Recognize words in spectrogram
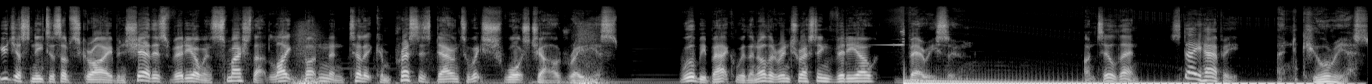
You just need to subscribe and share this video and smash that like button until it compresses down to its Schwarzschild radius. We'll be back with another interesting video very soon. Until then, Stay happy and curious.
